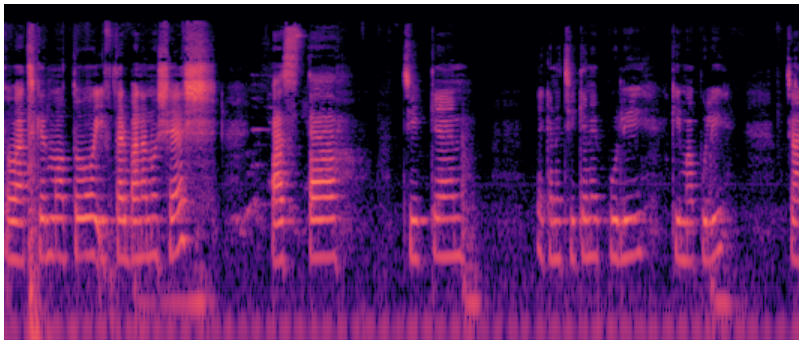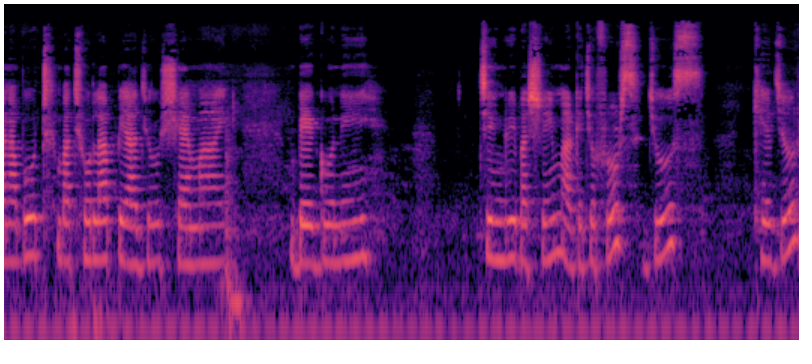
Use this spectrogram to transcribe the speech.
তো আজকের মতো ইফতার বানানো শেষ। পাস্তা, চিকেন, এখানে চিকেনের পুলি, কিমা পুলি চানা বুট বা ছোলা পেঁয়াজু শ্যামাই বেগুনি, চিংড়ি বা শিম, আর কিছু ফ্রুটস জুস খেজুর।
